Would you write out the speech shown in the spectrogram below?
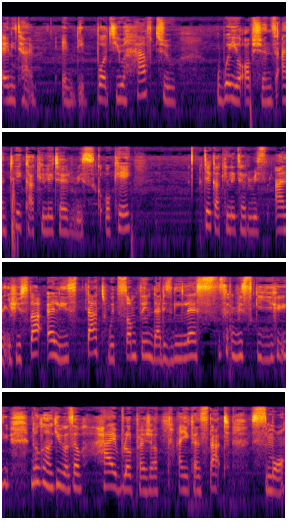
anytime ND, but you have to weigh your options and take calculated risk, okay? Take calculated risk, and if you start early, start with something that is less risky. Don't go and give yourself high blood pressure, and you can start small,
